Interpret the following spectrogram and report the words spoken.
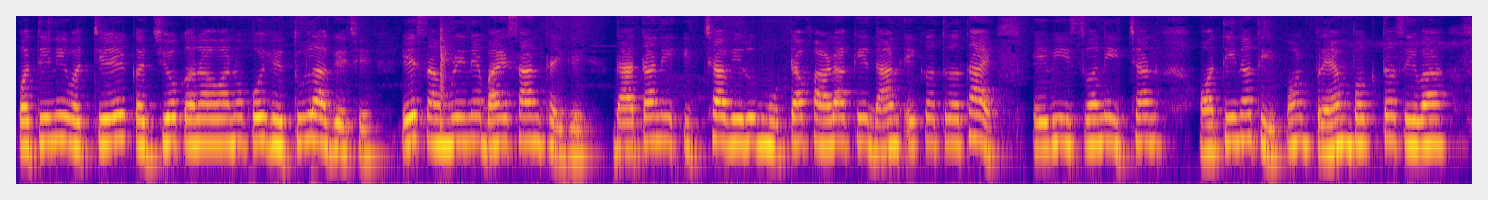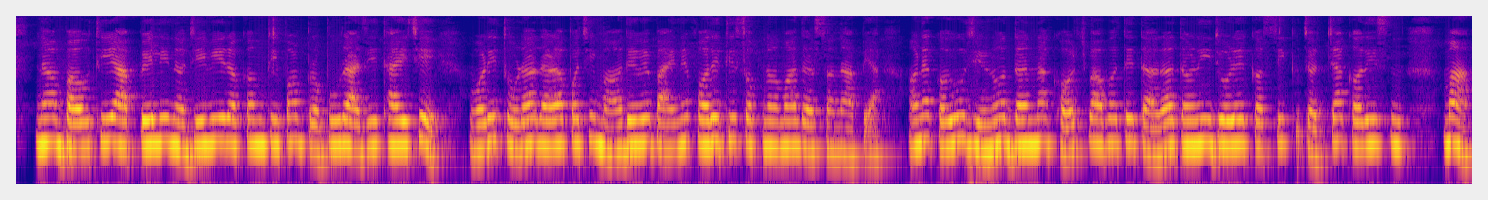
પતિની વચ્ચે કજિયો કરાવવાનો કોઈ હેતુ લાગે છે. એ સાંભળીને બાય શાંત થઈ ગઈ. દાતાની ઈચ્છા વિરુદ્ધ મોટા ફાળા કે દાન એકત્ર થાય એવી ઈશ્વરની ઈચ્છા હોતી નથી. પણ પ્રેમ ભક્ત સેવાના ભાવથી આપેલી નજીવી રકમથી પણ પ્રભુ રાજી થાય છે. વળી થોડા દાડા પછી મહાદેવે બાઈને ફરીથી સ્વપ્નમાં દર્શન આપ્યા અને કહ્યું, જીર્ણોદ્ધારના ખર્ચ બાબતે તારા ધણી જોડે કશી ચર્ચા કરીશમાં.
